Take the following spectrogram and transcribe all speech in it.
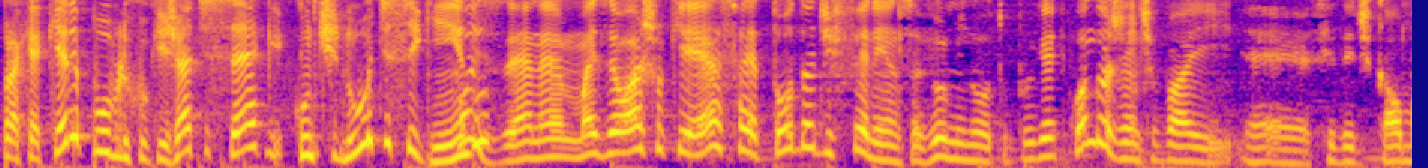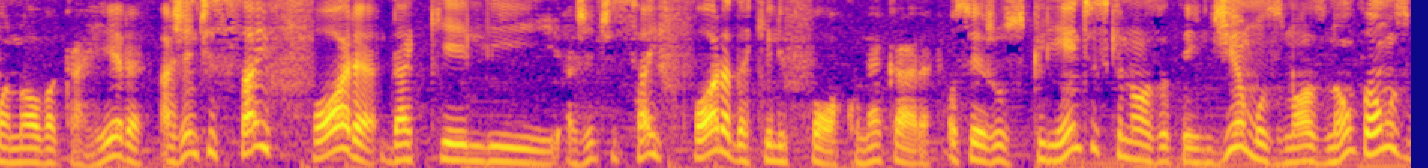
para que aquele público que já te segue continue te seguindo. Pois é, né? Mas eu acho que essa é toda a diferença, viu, Minuto? Porque quando a gente vai é, se dedicar a uma nova carreira, a gente sai fora daquele. A gente sai fora daquele foco, né, cara? Ou seja, os clientes que nós atendíamos, nós não vamos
